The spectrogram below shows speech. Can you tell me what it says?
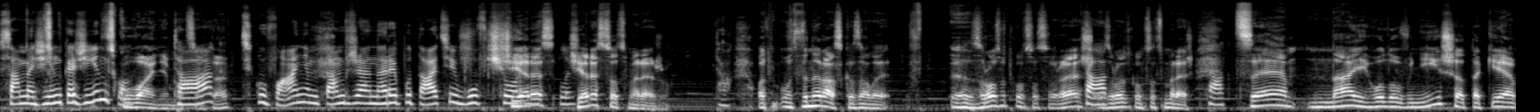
Саме жінка жінку. Цькуванням Так, оцим, так? цькуванням там вже на репутацію був чорний Через, вплив. через соцмережу. Так. От, от ви не раз сказали, е, з розвитком соцмереж, Так. з розвитком соцмереж. Так, Це найголовніше таке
